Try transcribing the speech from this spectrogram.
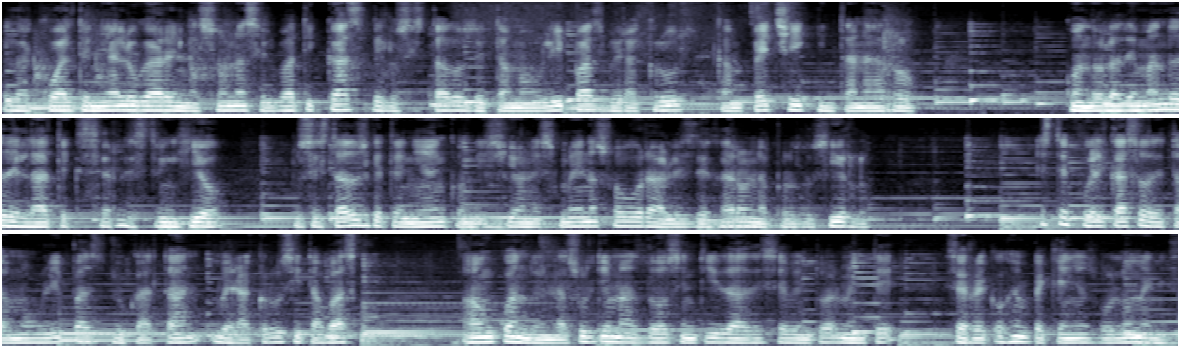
la cual tenía lugar en las zonas selváticas de los estados de Tamaulipas, Veracruz, Campeche y Quintana Roo. Cuando la demanda de látex se restringió, los estados que tenían condiciones menos favorables dejaron de producirlo este fue el caso de Tamaulipas, Yucatán, Veracruz y Tabasco, aun cuando en las últimas dos entidades eventualmente se recogen pequeños volúmenes.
